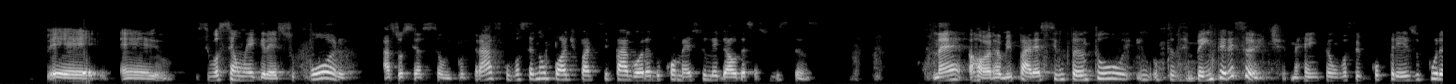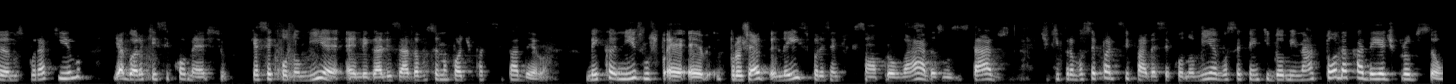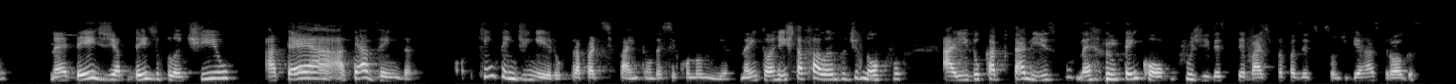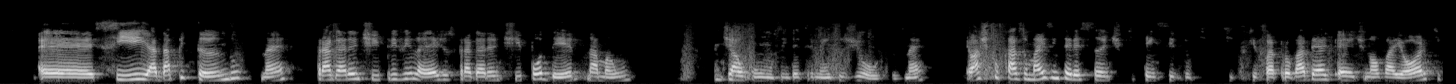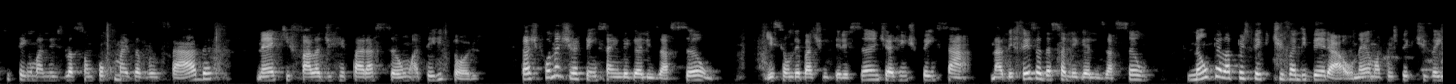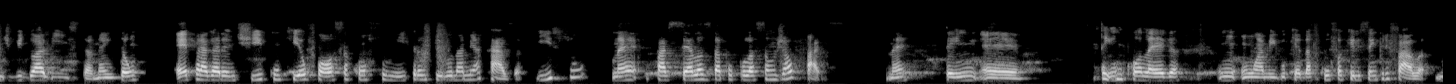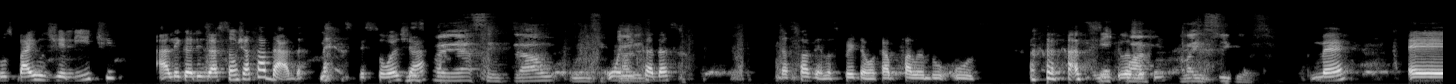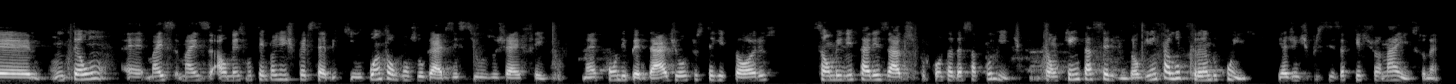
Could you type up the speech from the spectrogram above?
é, é, se você é um egresso por associação e por tráfico, você não pode participar agora do comércio legal dessa substância. Né? Ora, me parece um tanto, bem interessante, né? Então você ficou preso por anos por aquilo, e agora que esse comércio, que essa economia é legalizada, você não pode participar dela. Mecanismos, é, é, projetos, leis, por exemplo, que são aprovadas nos estados, de que para você participar dessa economia, você tem que dominar toda a cadeia de produção né? Desde, a, desde o plantio até a, até a venda. Quem tem dinheiro para participar, então, dessa economia? Né? Então, a gente está falando de novo aí do capitalismo, né? Não tem como fugir desse debate para fazer discussão de guerra às drogas, é, se adaptando, né? Para garantir privilégios, para garantir poder na mão de alguns em detrimento de outros, né? Eu acho que o caso mais interessante que tem sido que, que foi aprovado é, é, de Nova York, que tem uma legislação um pouco mais avançada, né, que fala de reparação a territórios. Então, acho que quando a gente vai pensar em legalização, esse é um debate interessante, é a gente pensar na defesa dessa legalização não pela perspectiva liberal, né, uma perspectiva individualista, né, então é para garantir com que eu possa consumir tranquilo na minha casa. Isso, né, parcelas da população já o faz, né, tem é, tem um colega, um, um, amigo que é da CUFA, que ele sempre fala: nos bairros de elite, a legalização já está dada, né? As pessoas já. Isso é a central unificada. Única das, das favelas, perdão, acabo falando os, as siglas aqui. Falar em siglas. Né? É, então, é, mas, mas ao mesmo tempo a gente percebe que enquanto alguns lugares esse uso já é feito né, com liberdade, outros territórios são militarizados por conta dessa política. Então, quem está servindo? Alguém está lucrando com isso. E a gente precisa questionar isso, né?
